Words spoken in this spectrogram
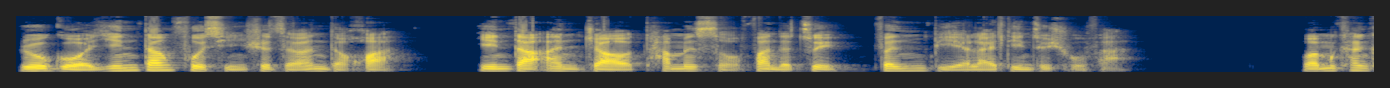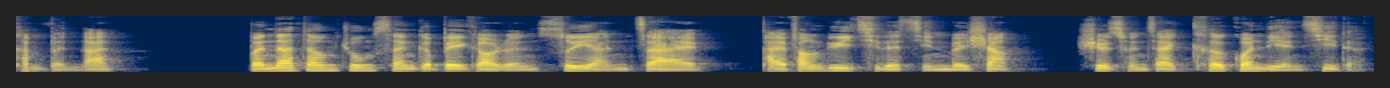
如果应当负刑事责任的话，应当按照他们所犯的罪分别来定罪处罚。我们看看本案，本案当中三个被告人虽然在排放氯气的行为上是存在客观联系的，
